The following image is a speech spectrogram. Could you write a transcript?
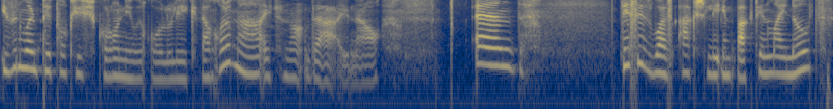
even when people كيشكروني ويقولوا لي كذا نقول ما it's not that you know and this is was actually impacting my notes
